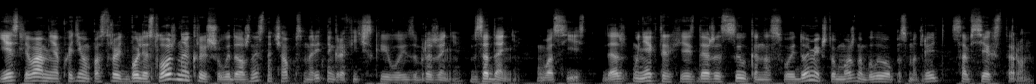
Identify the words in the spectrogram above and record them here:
Если вам необходимо построить более сложную крышу, вы должны сначала посмотреть на графическое его изображение. В задании у вас есть. Даже, у некоторых есть даже ссылка на свой домик, чтобы можно было его посмотреть со всех сторон.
